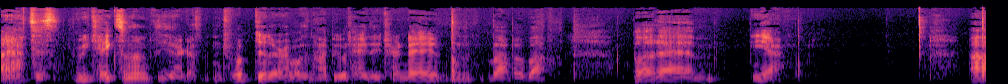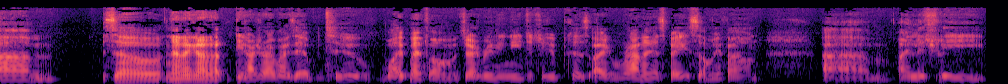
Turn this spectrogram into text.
I had to retake some of them because either I got interrupted or I wasn't happy with how they turned out and blah blah blah. But um, yeah, Um, so now I got the hard drive, I was able to wipe my phone, which I really needed to because I ran out of space on my phone. Um, I literally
